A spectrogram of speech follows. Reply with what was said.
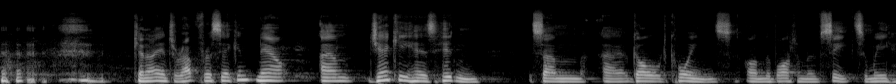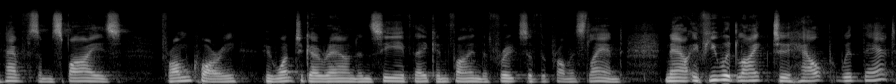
Can I interrupt for a second? Now, um, Jackie has hidden some uh, gold coins on the bottom of seats, and we have some spies from Quarry who want to go round and see if they can find the fruits of the promised land. Now, if you would like to help with that,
